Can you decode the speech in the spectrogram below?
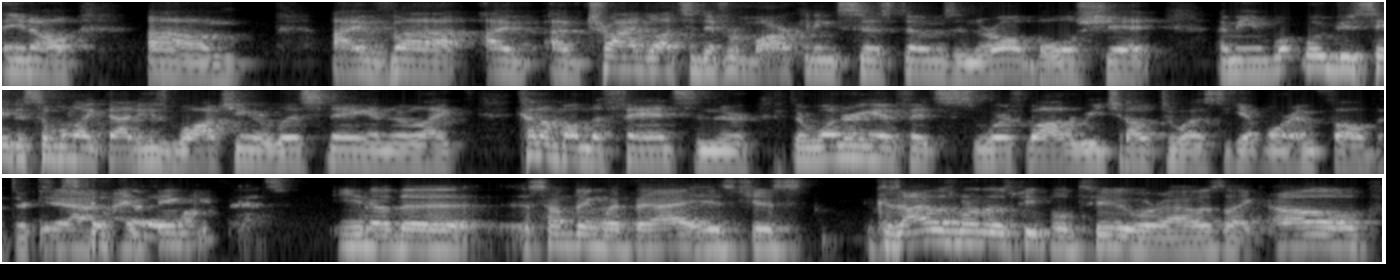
you know, um, I've uh, I've I've tried lots of different marketing systems and they're all bullshit. I mean, what, what would you say to someone like that who's watching or listening and they're like kind of on the fence and they're they're wondering if it's worthwhile to reach out to us to get more info, but they're yeah, still I think you know the something with that is just because I was one of those people too where I was like, oh,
